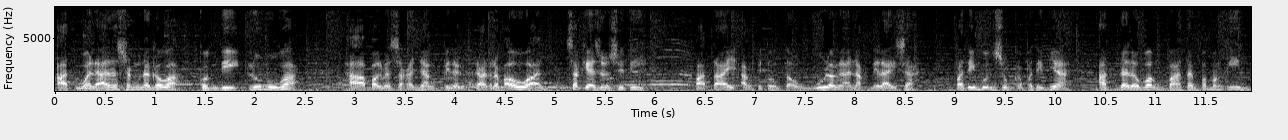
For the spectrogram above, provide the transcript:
at wala na siyang nagawa kundi lumuha habang nasa kanyang pinagtatrabahuan sa Quezon City. Patay ang pitong taong gulang na anak ni Liza, pati bunsong kapatid niya at dalawang batang pamangkin.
